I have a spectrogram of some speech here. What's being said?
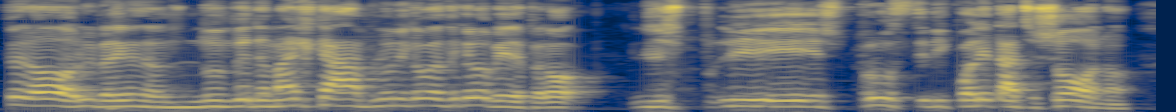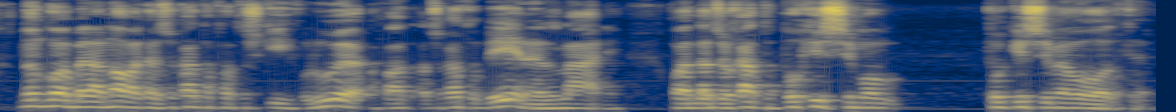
però lui praticamente non vede mai il campo, l'unica volta che lo vede però gli, gli spruzzi di qualità ci sono, non come Bellanova che ha giocato ha fatto schifo, lui ha, fatto, ha giocato bene Slani, quando ha giocato pochissime volte,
